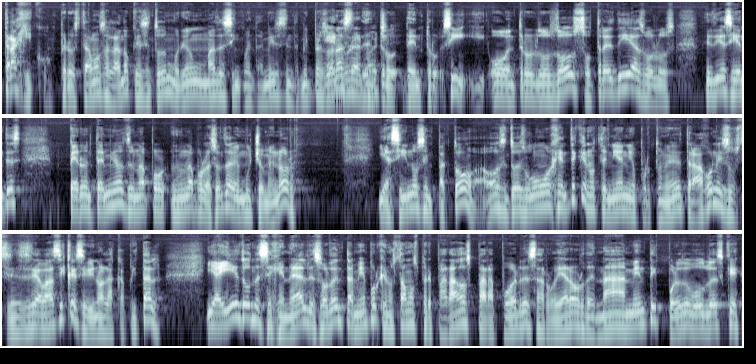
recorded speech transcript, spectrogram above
trágico, pero estamos hablando que entonces murieron más de 50 mil, 60 mil personas dentro, dentro, sí, y- o entre los dos o tres días o los 10 días siguientes, pero en términos de una, de una población también mucho menor. Y así nos impactó. Entonces hubo gente que no tenía ni oportunidad de trabajo ni subsistencia básica y se vino a la capital. Y ahí es donde se genera el desorden también porque no estamos preparados para poder desarrollar ordenadamente. Y por eso vos ves que,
